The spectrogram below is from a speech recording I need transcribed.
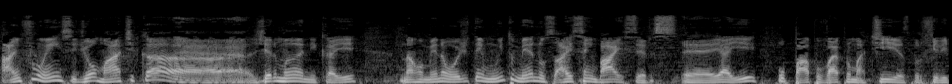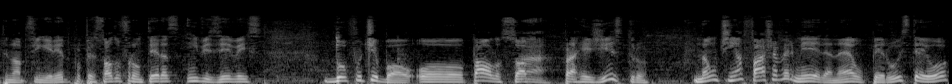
a influência idiomática É. germânica aí na Romênia hoje tem muito menos Eisenbeissers. É, e aí o papo vai pro Matias, pro Felipe Nobre Figueiredo, pro pessoal do Fronteiras Invisíveis do futebol. O Paulo, só Ah. para registro, não tinha faixa vermelha, né? O Peru estreou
